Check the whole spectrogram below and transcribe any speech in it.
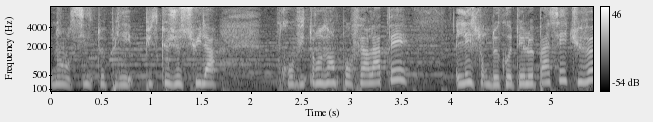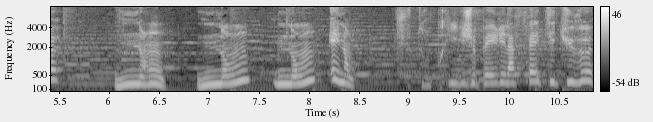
Non, s'il te plaît, puisque je suis là, profitons-en pour faire la paix. Laissons de côté le passé, tu veux? Non, non, non et non. Je t'en prie, je paierai la fête si tu veux.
